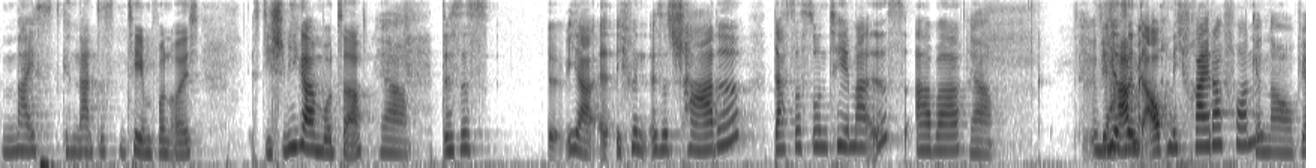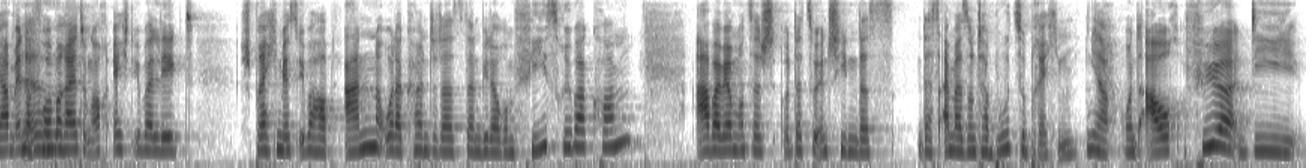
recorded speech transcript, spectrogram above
meistgenanntesten Themen von euch ist die Schwiegermutter. Ja. Das ist, äh, ja, ich finde, es ist schade, dass es so ein Thema ist, aber ja wir, wir haben, sind auch nicht frei davon. Genau, wir haben in der ähm, Vorbereitung auch echt überlegt, sprechen wir es überhaupt an oder könnte das dann wiederum fies rüberkommen? Aber wir haben uns dazu entschieden, das, das einmal so ein Tabu zu brechen. Ja. Und auch für die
